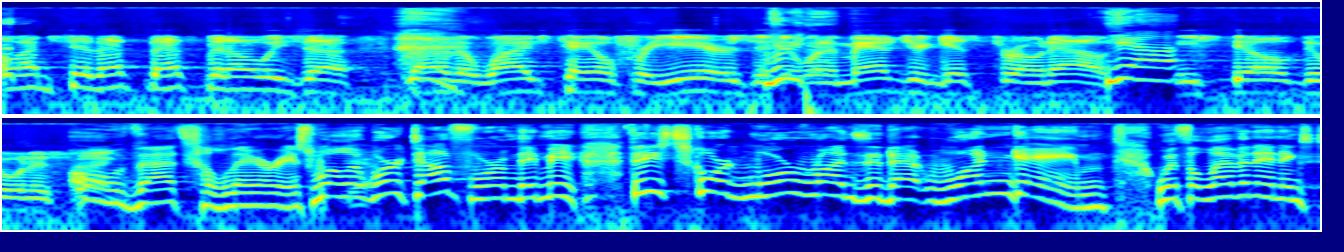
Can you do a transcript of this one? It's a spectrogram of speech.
Oh, I'm sure That that's been always uh, kind of the wives' tale for years. Is that when a manager gets thrown out, Yeah. he's still doing his thing. Oh, that's hilarious. Well, it worked out for them. They made they scored more runs in that one game with 11 innings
